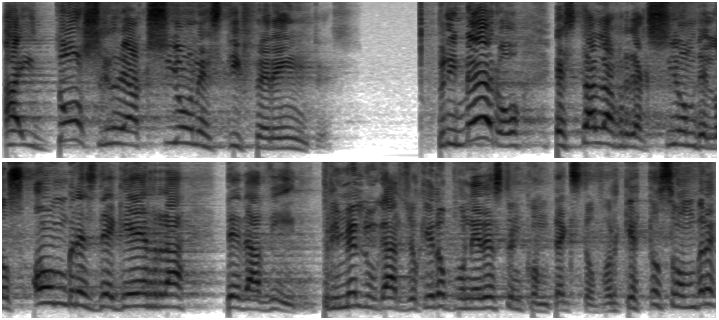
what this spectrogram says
hay dos reacciones diferentes. Primero está la reacción de los hombres de guerra de David. En primer lugar, yo quiero poner esto en contexto, porque estos hombres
